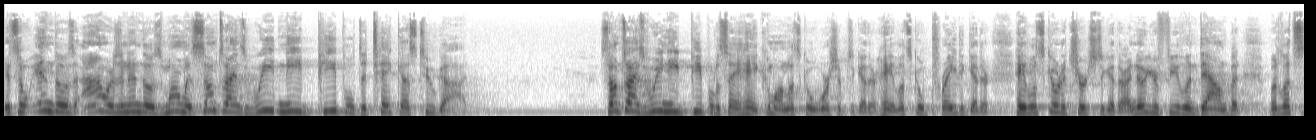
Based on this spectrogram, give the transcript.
And so, in those hours and in those moments, sometimes we need people to take us to God. Sometimes we need people to say, hey, come on, let's go worship together. Hey, let's go pray together. Hey, let's go to church together. I know you're feeling down, but, but let's,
